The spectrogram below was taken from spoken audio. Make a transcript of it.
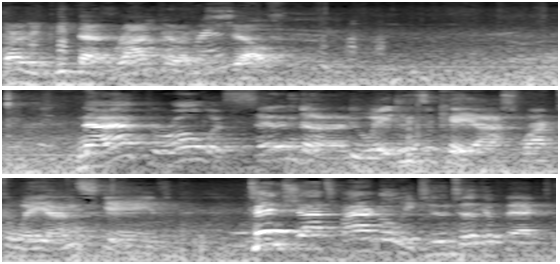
Sorry to keep that rocket on the shelf. Now, after all was said and done, two agents of chaos walked away unscathed. Ten shots fired, only two took effect.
